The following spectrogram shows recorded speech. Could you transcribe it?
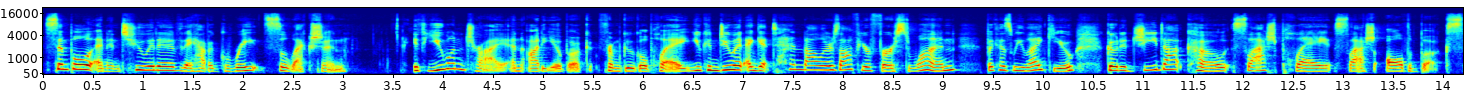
simple and intuitive they have a great selection. If you want to try an audiobook from Google Play, you can do it and get $10 off your first one because we like you. Go to g.co slash play slash all the books.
